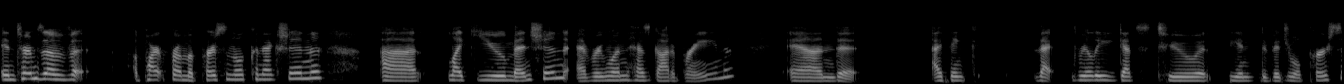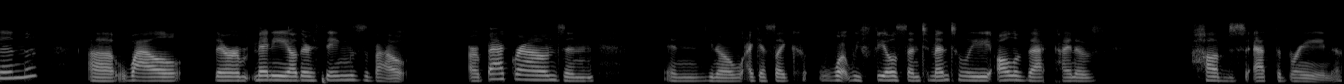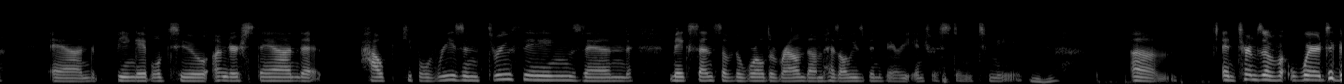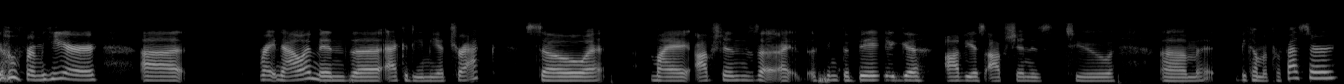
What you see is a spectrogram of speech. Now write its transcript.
in terms of apart from a personal connection, uh, like you mentioned, everyone has got a brain, and I think that really gets to the individual person. Uh, while there are many other things about our backgrounds and and you know, I guess like what we feel sentimentally, all of that kind of hubs at the brain and being able to understand how people reason through things and make sense of the world around them has always been very interesting to me. Mm-hmm. Um, in terms of where to go from here, uh, right now I'm in the academia track. So my options, I, I think the big obvious option is to um, become a professor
